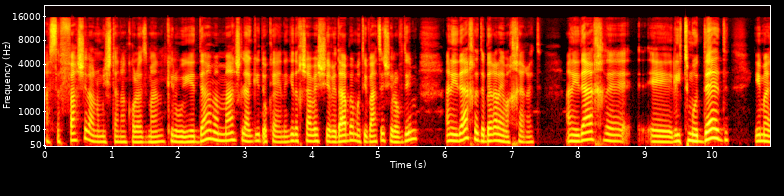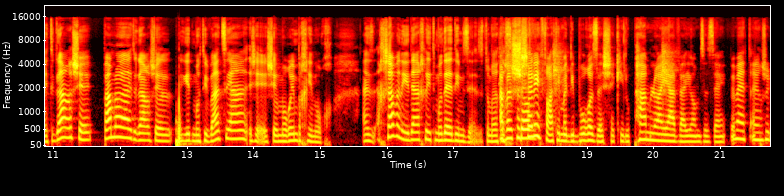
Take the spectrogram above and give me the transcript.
השפה שלנו משתנה כל הזמן, כאילו הוא ידע ממש להגיד, אוקיי, נגיד עכשיו יש ירידה במוטיבציה של עובדים, אני אדע איך לדבר עליהם אחרת. אני אדע איך אה, להתמודד עם האתגר שפעם לא היה אתגר של, נגיד, מוטיבציה של מורים בחינוך. אז עכשיו אני אדע איך להתמודד עם זה. זאת אומרת, אבל לחשוב... אבל קשה לי, אפרת, עם הדיבור הזה, שכאילו פעם לא היה והיום זה זה. באמת, אני חושבת,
